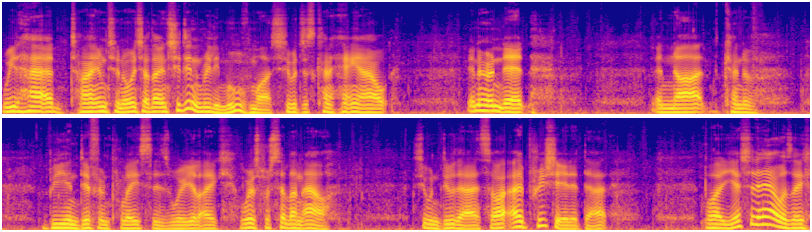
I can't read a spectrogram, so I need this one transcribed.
we'd had time to know each other. And she didn't really move much. She would just kind of hang out in her net and not kind of be in different places where you're like, where's Priscilla now? She wouldn't do that. So I, appreciated that. But yesterday I was like,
